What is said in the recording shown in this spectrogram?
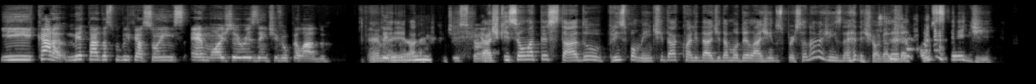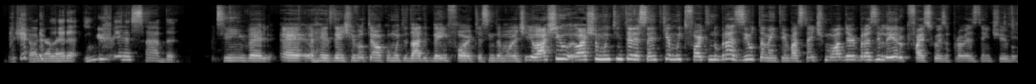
E, cara, metade das publicações é mod de Resident Evil pelado. É, eu, disso, eu, acho que isso é um atestado, principalmente, da qualidade da modelagem dos personagens, né? Deixou a galera com sede. Deixou a galera interessada. Sim, velho. É, Resident Evil tem uma comunidade bem forte assim da morte. Eu acho, eu acho muito interessante que é muito forte no Brasil também. Tem bastante modder brasileiro que faz coisa para Resident Evil.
